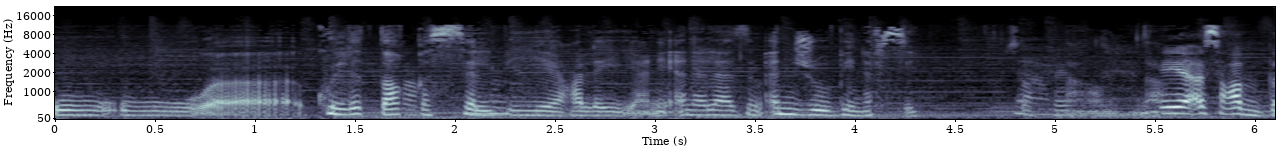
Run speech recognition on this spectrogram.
وكل الطاقة السلبية علي. يعني أنا لازم أنجو بنفسي. صحيح. نعم. نعم. هي أصعب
